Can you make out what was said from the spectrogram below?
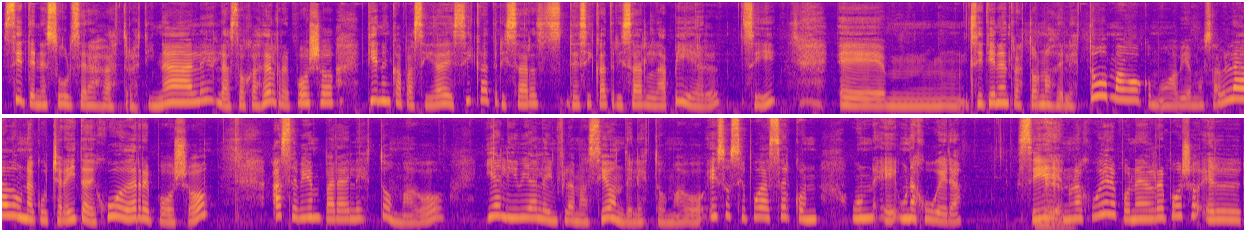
Si tenés úlceras gastroestinales, las hojas del repollo tienen capacidad de cicatrizar, de cicatrizar la piel, ¿sí? Mm, si tienen trastornos del estómago, como habíamos hablado, una cucharadita de jugo de repollo hace bien para el estómago y alivia la inflamación del estómago. Eso se puede hacer con eh, una juguera. ¿Sí? Bien. En una juguera poner el repollo, el,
